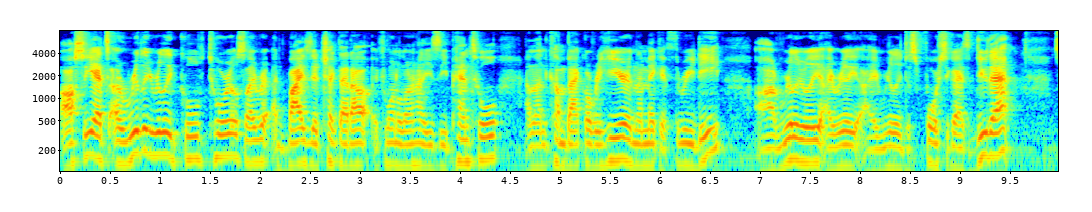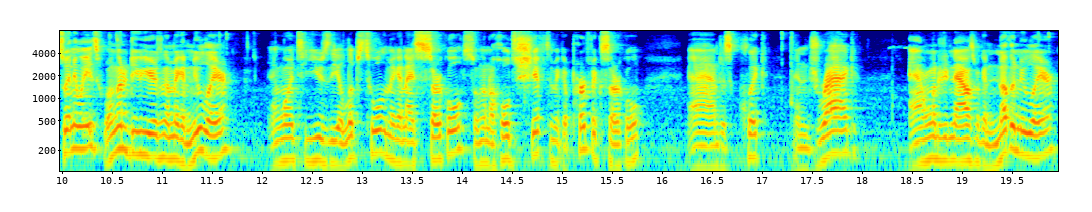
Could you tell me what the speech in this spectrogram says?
Uh, so yeah, it's a really, really cool tutorial, so I advise you to check that out if you want to learn how to use the pen tool, and then come back over here and then make it 3D. Uh, really, really, I really, I really just force you guys to do that. So anyways, what I'm going to do here is I'm going to make a new layer. I'm going to use the ellipse tool to make a nice circle, so I'm going to hold shift to make a perfect circle, and just click and drag. And what I'm going to do now is make another new layer.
